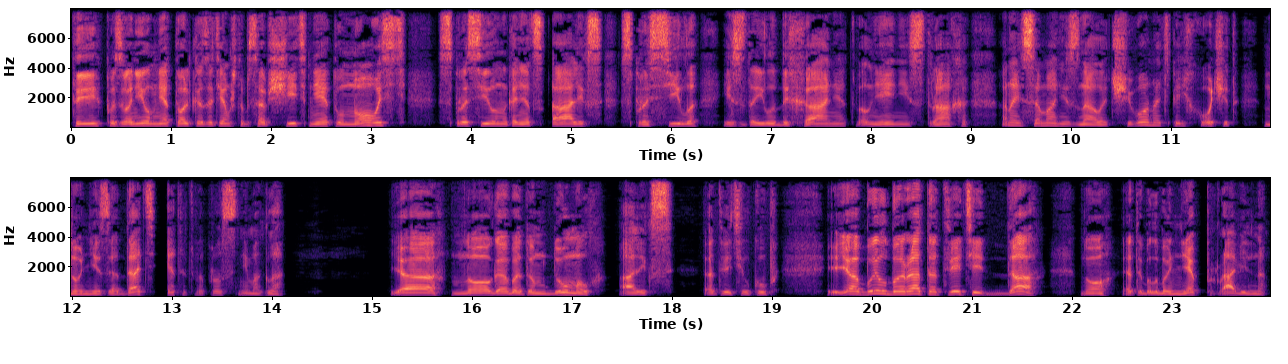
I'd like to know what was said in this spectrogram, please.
Ты позвонил мне только за тем, чтобы сообщить мне эту новость, — спросила, наконец, Алекс, спросила и затаила дыхание от волнения и страха. Она и сама не знала, чего она теперь хочет, но не задать этот вопрос не могла. — Я много об этом думал, Алекс, — ответил Куб, — я был бы рад ответить «да», но это было бы неправильно.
